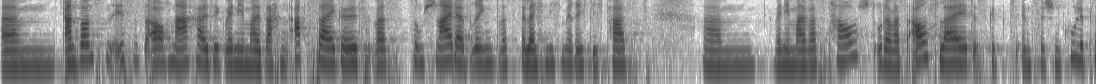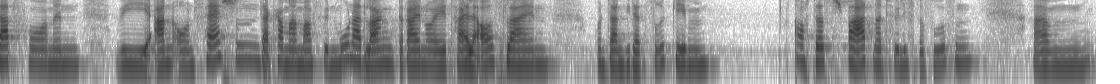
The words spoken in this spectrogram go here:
Ähm, ansonsten ist es auch nachhaltig, wenn ihr mal Sachen upcycelt, was zum Schneider bringt, was vielleicht nicht mehr richtig passt. Ähm, wenn ihr mal was tauscht oder was ausleiht, es gibt inzwischen coole Plattformen wie Unown Fashion, da kann man mal für einen Monat lang drei neue Teile ausleihen und dann wieder zurückgeben. Auch das spart natürlich Ressourcen. Ähm,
